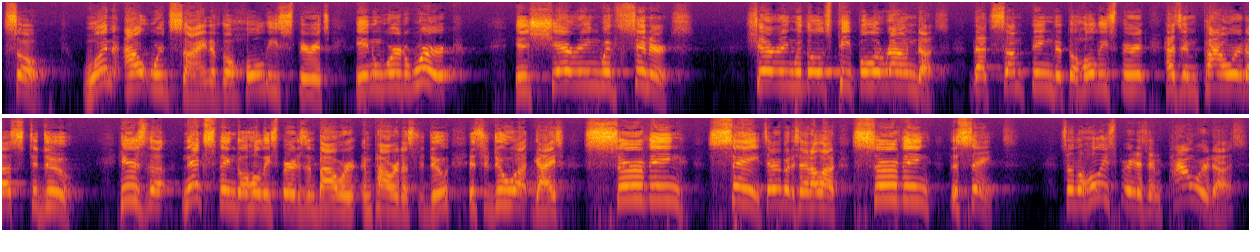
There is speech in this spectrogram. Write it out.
So, one outward sign of the Holy Spirit's inward work is sharing with sinners, sharing with those people around us. That's something that the Holy Spirit has empowered us to do. Here's the next thing the Holy Spirit has empowered, empowered us to do is to do what, guys? Serving saints. Everybody say it out loud. Serving the saints. So the Holy Spirit has empowered us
